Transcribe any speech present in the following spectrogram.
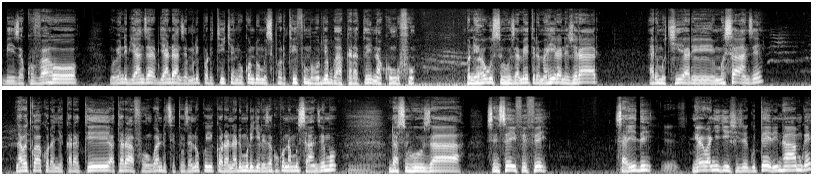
biza kuvaho mu bindi byandanze muri politiki ni uko ndi umusiporutifu mu buryo bwa karate na kungufu. Mboneyeho gusuhuza metere mahirane gerard ari mu ki ari musanze. Nawe twakoranye karate atarafungwa ndetse tuza no kuyikorana ari muri gereza kuko namusanzemo. Ndasuhuza sensei fefe sayidi ni we wanyigishije gutera intambwe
